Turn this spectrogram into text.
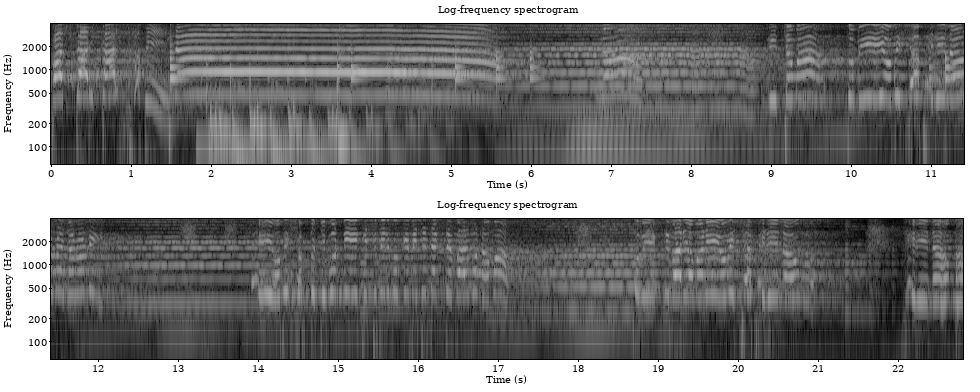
পদ্মার কাল সাপে। তুমি এই ফিরিয়ে নাও না এই জীবন নিয়ে পৃথিবীর বুকে থাকতে পারব না, মা। তুমি আমার এই ফিরিয়ে নাও গো। ফিরিয়ে নাও, মা।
